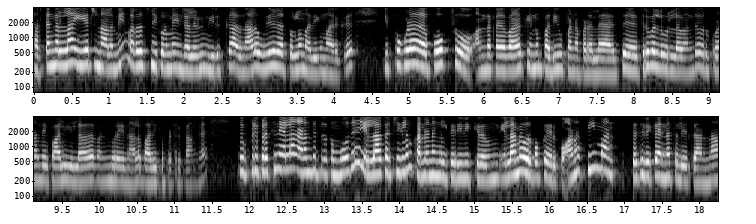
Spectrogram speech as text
சட்டங்கள்லாம் இயற்றினாலுமே வரதட்சணை கொடுமை என்ற அளவிலும் இருக்குது அதனால உயிரிழப்புகளும் அதிகமாக இருக்குது இப்போ கூட போக்சோ அந்த க வழக்கு இன்னும் பதிவு பண்ணப்படலை. தி திருவள்ளூரில் வந்து ஒரு குழந்தை பாலியல் இல்லாத வன்முறையினால் பாதிக்கப்பட்டிருக்காங்க. ஸோ இப்படி பிரச்சனையெல்லாம் நடந்துட்டு இருக்கும்போது எல்லா கட்சிகளும் கண்டனங்கள் தெரிவிக்கிறதும் எல்லாமே ஒரு பக்கம் இருக்கும். ஆனால் சீமான் ஸ்பெசிஃபிக்காக என்ன சொல்லியிருக்காருன்னா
